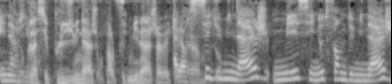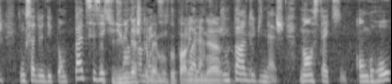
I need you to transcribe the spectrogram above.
énergivore. Donc là, c'est plus du minage, on parle plus de minage avec. Alors c'est du minage, mais c'est une autre forme de minage, donc ça ne dépend pas de ces équipements. C'est du minage quand même, on peut parler de minage. On parle de minage, mais en stacking. En gros,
